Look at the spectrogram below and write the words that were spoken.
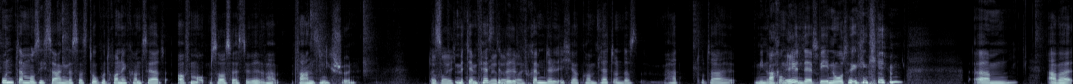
Und dann muss ich sagen, dass das Tokotronic-Konzert auf dem Open Source Festival war wahnsinnig schön. Da Das, war ich mit dem Festival fremdel ich ja komplett und das hat total Minuspunkte in der? B-Note gegeben. Ähm, aber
